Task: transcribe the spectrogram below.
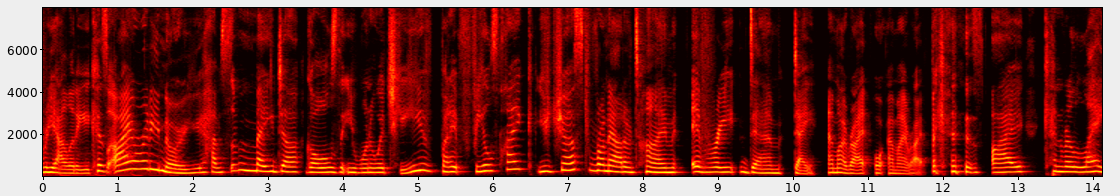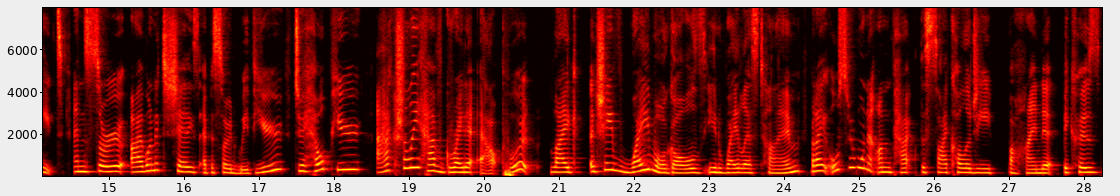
reality. Because I already know you have some major goals that you want to achieve, but it feels like you just run out of time every damn day. Am I right or am I right? Because I can relate. And so I wanted to share this episode with you to help you actually have greater output like achieve way more goals in way less time. But I also want to unpack the psychology behind it because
